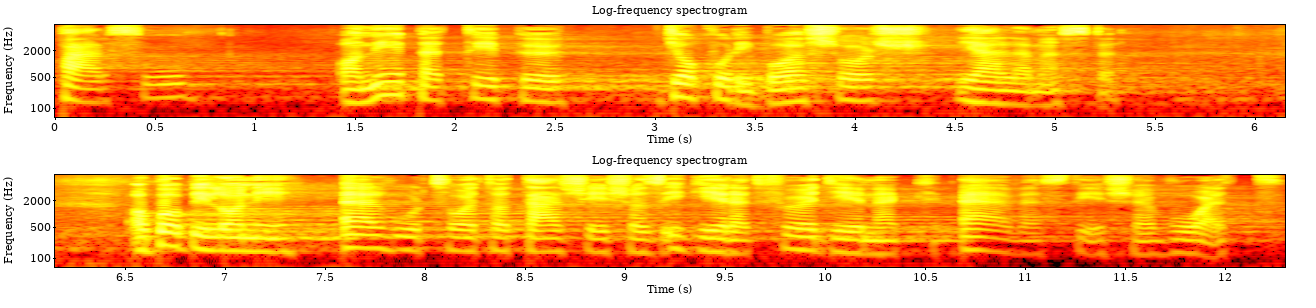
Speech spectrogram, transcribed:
pár szó, a népet tépő gyakori balsors jellemezte. a babiloni elhurcoltatás és az ígéret földjének elvesztése volt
